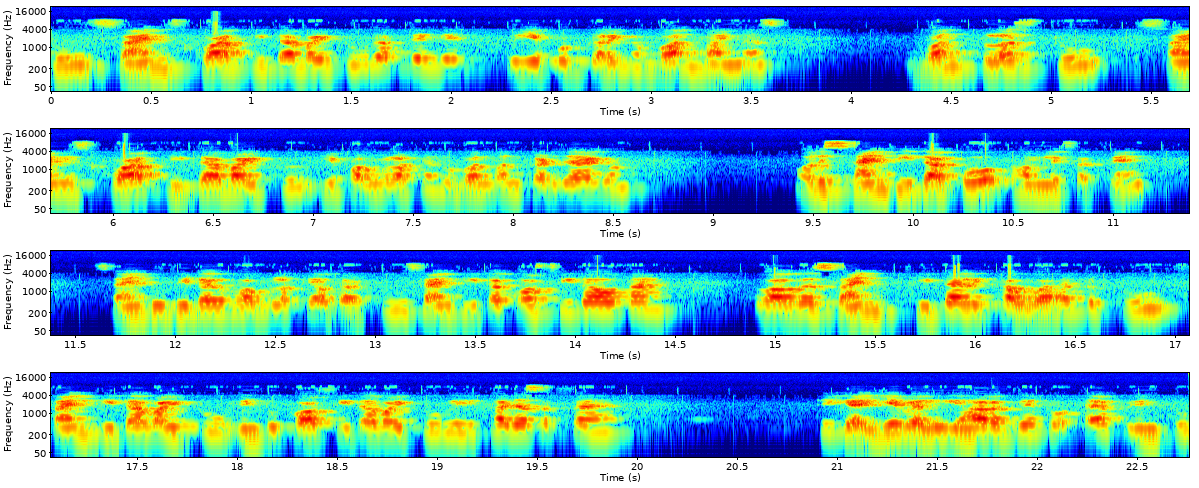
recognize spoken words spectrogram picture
two sin square theta by two रख देंगे। तो ये पुट करेंगे one minus one plus two sin square theta by two. ये फॉर्मूला रखें तो वन वन कट जाएगा। और इस साइन थीटा को हम लिख सकते हैं। साइन टू थीटा का फॉर्मूला क्या होता है? Two sin theta cos theta होता है। तो अगर साइन थीटा लिखा हुआ है तो two sin theta by two into cos theta by two भी लिखा जा सकता है। ठीक है, ये वैल्यू यहाँ रख दें तो F into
